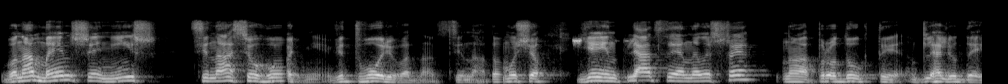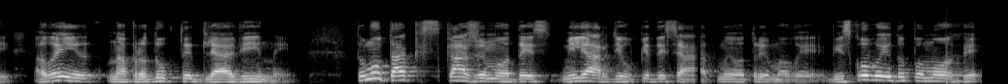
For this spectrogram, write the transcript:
вона менше, ніж ціна сьогодні, відтворювана ціна. Тому що є інфляція не лише на продукти для людей, але й на продукти для війни. Тому так скажемо, десь мільярдів 50 ми отримали військової допомоги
